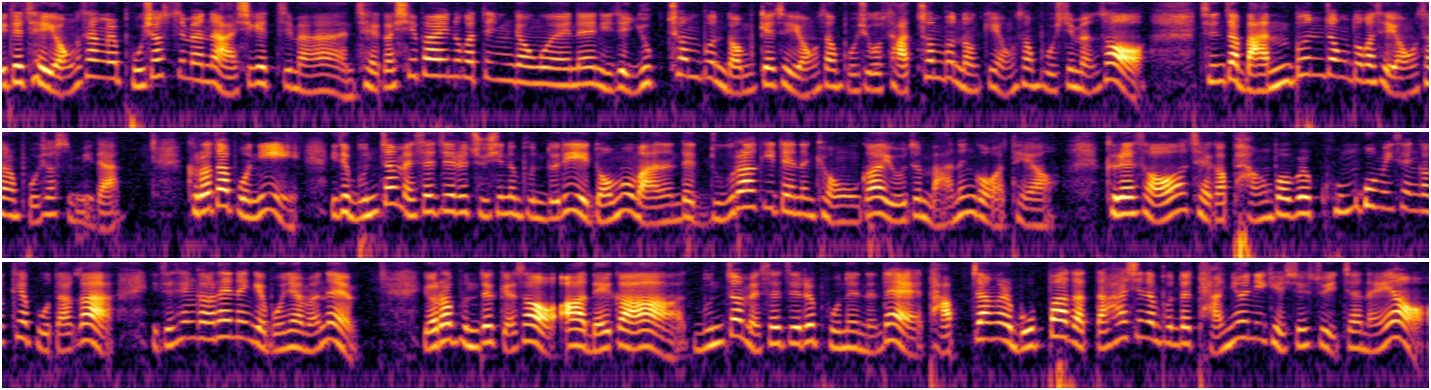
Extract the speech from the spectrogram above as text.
이제 제 영상을 보셨으면 아시겠지만 제가 시바이누 같은 경우에는 이제 6,000분 넘게 제 영상 보시고 4,000분 넘게 영상 보시면서 진짜 만 분 정도가 제 영상을 보셨습니다. 그러다 보니 이제 문자 메시지를 주시는 분들이 너무 많은데 누락이 되는 경우가 요즘 많은 것 같아요. 그래서 제가 방법을 곰곰이 생각해 보다가 이제 생각을 해낸 게 뭐냐면은 여러분들께서 아 내가 문자 메시지를 보냈는데 답장을 못 받았다 하시는 분들 당연히 계실 수 있잖아요.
